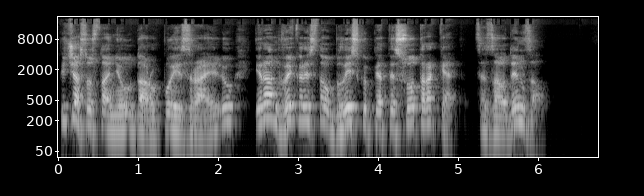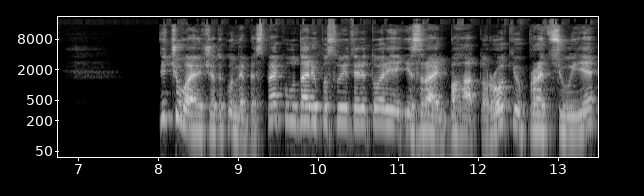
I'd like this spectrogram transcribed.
Під час останнього удару по Ізраїлю Іран використав близько 500 ракет. Це за один залп. Відчуваючи таку небезпеку ударів по своїй території, Ізраїль багато років працює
